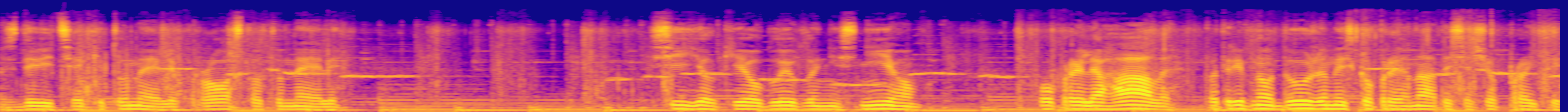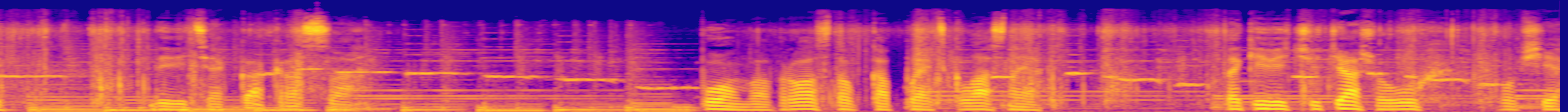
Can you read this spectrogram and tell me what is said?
Ось дивіться, які тунелі, просто тунелі. Всі гілки облиплені снігом, поприлягали. Потрібно дуже низько пригнатися, щоб пройти. Дивіться, яка краса. Бомба, просто капець, класно як. Такі відчуття, що ух, взагалі.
